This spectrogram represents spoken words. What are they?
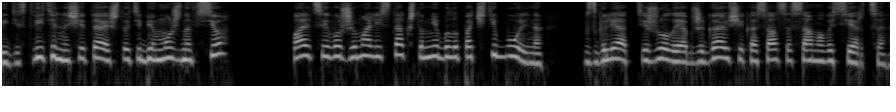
«Ты действительно считаешь, что тебе можно все?» Пальцы его сжимались так, что мне было почти больно. Взгляд, тяжелый и обжигающий, касался самого сердца.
